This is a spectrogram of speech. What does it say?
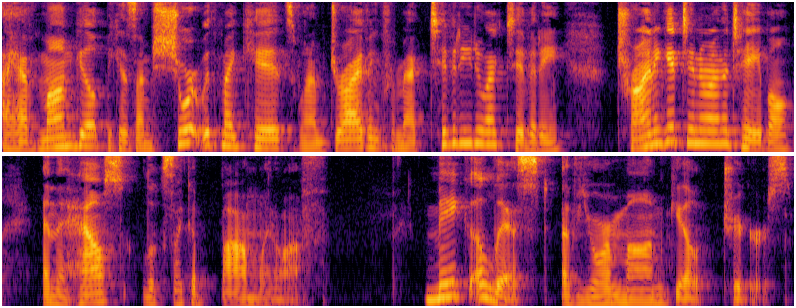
I have mom guilt because I'm short with my kids when I'm driving from activity to activity, trying to get dinner on the table, and the house looks like a bomb went off. Make a list of your mom guilt triggers.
